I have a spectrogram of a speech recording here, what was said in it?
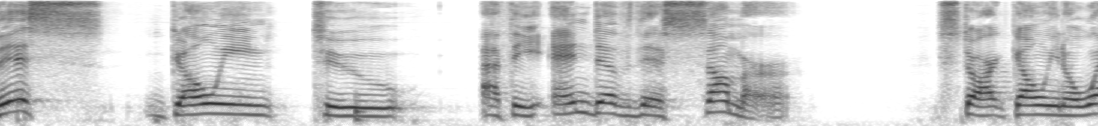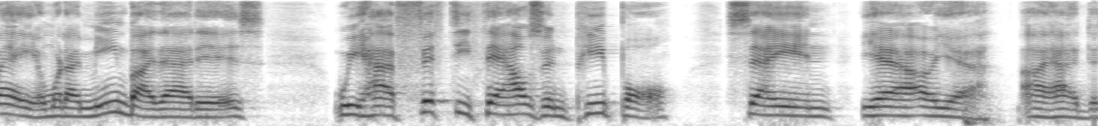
this going to at the end of this summer start going away. And what I mean by that is we have 50,000 people saying, yeah, oh yeah, I had,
